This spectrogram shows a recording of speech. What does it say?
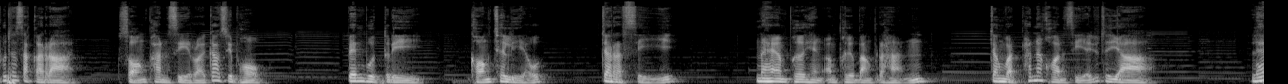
พุทธศักราช 2496 เป็นบุตรีของเฉลียว จรัสศรีในอำเภอแห่งอำเภอบางประหัน จังหวัดพระนครศรีอยุธยา และ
